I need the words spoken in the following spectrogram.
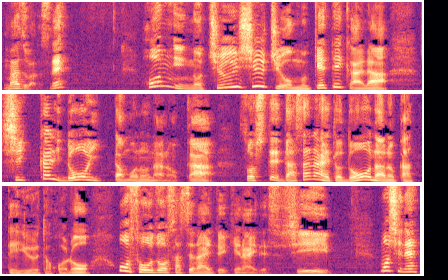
まずはですね、本人の注意集中を向けてから、しっかりどういったものなのか、そして出さないとどうなのかっていうところを想像させないといけないですし、もしね、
